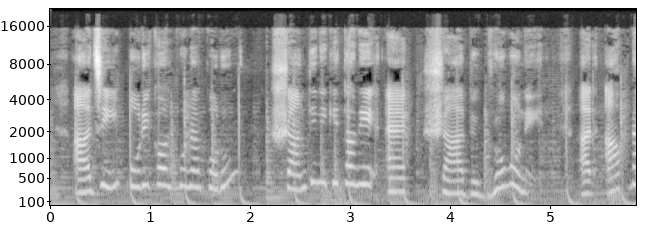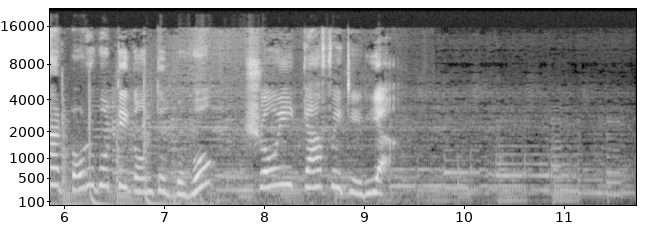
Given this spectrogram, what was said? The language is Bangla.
আজই পরিকল্পনা করুন শান্তিনিকেতনে এক স্বাদ ভ্রমণের আর আপনার পরবর্তী গন্তব্য হোক সই ক্যাফেটেরিয়া।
